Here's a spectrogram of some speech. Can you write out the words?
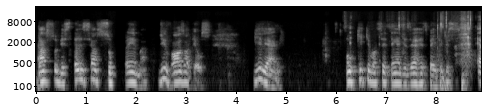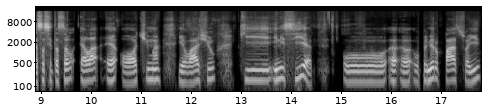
da substância suprema de vós, ó Deus. Guilherme, o que, que você tem a dizer a respeito disso? Essa citação ela é ótima e eu acho que inicia o, a, a, o primeiro passo aí,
